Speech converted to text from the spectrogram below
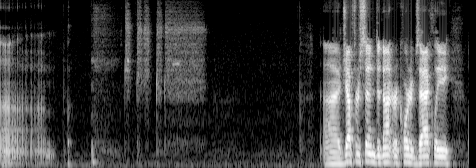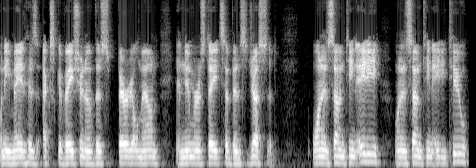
Um, uh, Jefferson did not record exactly when he made his excavation of this burial mound, and numerous dates have been suggested. One is 1780, one is 1782,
